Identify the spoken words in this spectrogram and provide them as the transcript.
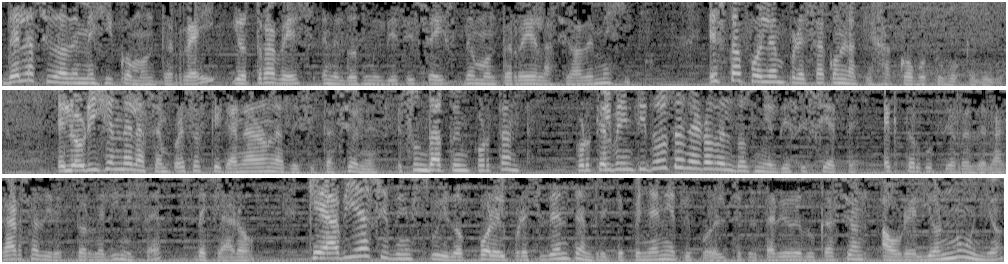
de la Ciudad de México a Monterrey y otra vez en el 2016 de Monterrey a la Ciudad de México. Esta fue la empresa con la que Jacobo tuvo que lidiar. El origen de las empresas que ganaron las licitaciones es un dato importante porque el 22 de enero del 2017, Héctor Gutiérrez de la Garza, director del INIFED, declaró que había sido instruido por el presidente Enrique Peña Nieto y por el secretario de Educación Aurelio Nuño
